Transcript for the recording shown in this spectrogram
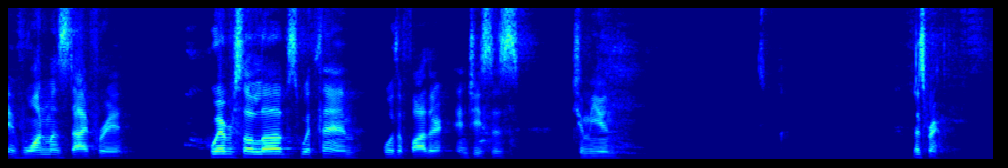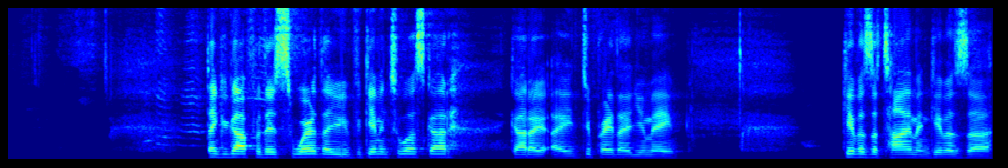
if one must die for it. Whoever so loves with him will the Father and Jesus commune. Let's pray. Thank you, God, for this word that you've given to us, God. God, I, I do pray that you may give us the time and give us a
